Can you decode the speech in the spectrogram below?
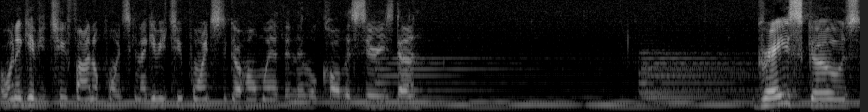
I want to give you two final points. Can I give you two points to go home with, and then we'll call this series done? Grace goes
